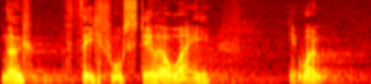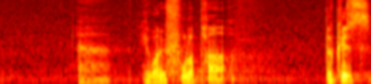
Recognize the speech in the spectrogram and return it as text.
No thief will steal it away. It won't, uh, it won't fall apart. Because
